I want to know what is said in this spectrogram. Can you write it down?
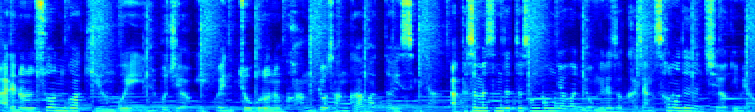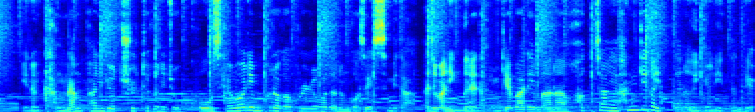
아래로는 수원과 기흥구의 일부 지역이 왼쪽으로는 광교산과 맞닿아 있습니다. 앞에서 말씀드렸듯 성복역은 용인에서 가장 선호되는 지역이며 이는 강남 판교 출퇴근이 좋고 생활 인프라가 훌륭하다는 것에 있습니다. 하지만 인근에 난개발이 많아 확장에 한계가 있다는 의견이 있는데요.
